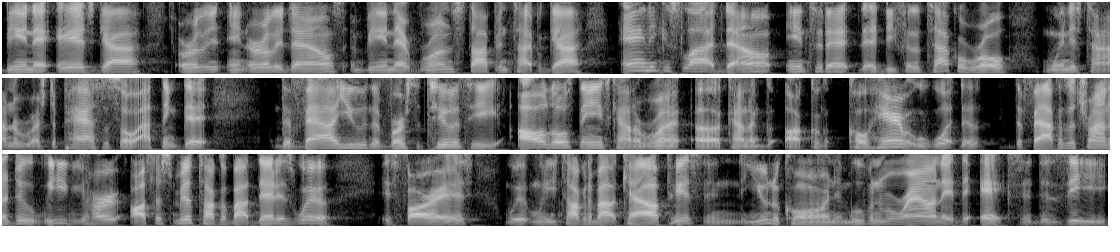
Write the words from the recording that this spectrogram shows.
being that edge guy early in early downs and being that run stopping type of guy, and he can slide down into that that defensive tackle role when it's time to rush the passer. So I think that the value, the versatility, all those things kind of run, uh, kind of are co- coherent with what the the Falcons are trying to do. We even heard Arthur Smith talk about that as well as far as when he's talking about Kyle Pitts and the unicorn and moving him around at the X, at the Z,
